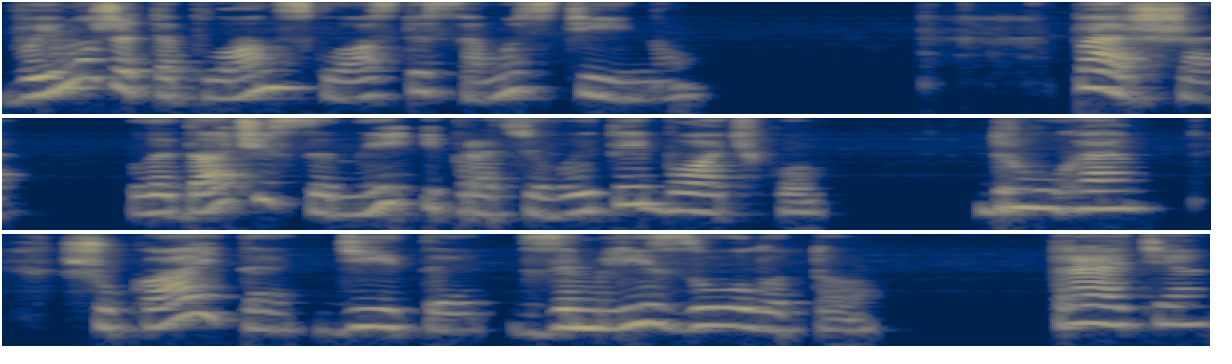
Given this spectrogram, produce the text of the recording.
Ви можете план скласти самостійно. Перше. Ледачі сини і працьовитий батько. Друге. Шукайте, діти, в землі золото. Третє.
